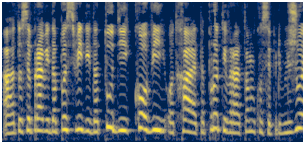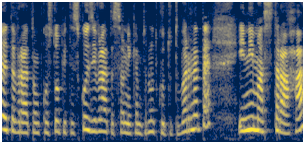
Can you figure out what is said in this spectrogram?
Uh, to se pravi, da pes vidi, da tudi ko vi odhajate proti vratom, ko se približujete vratom, ko stopite skozi vrata, se v nekem trenutku tudi vrnete in nima straha,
